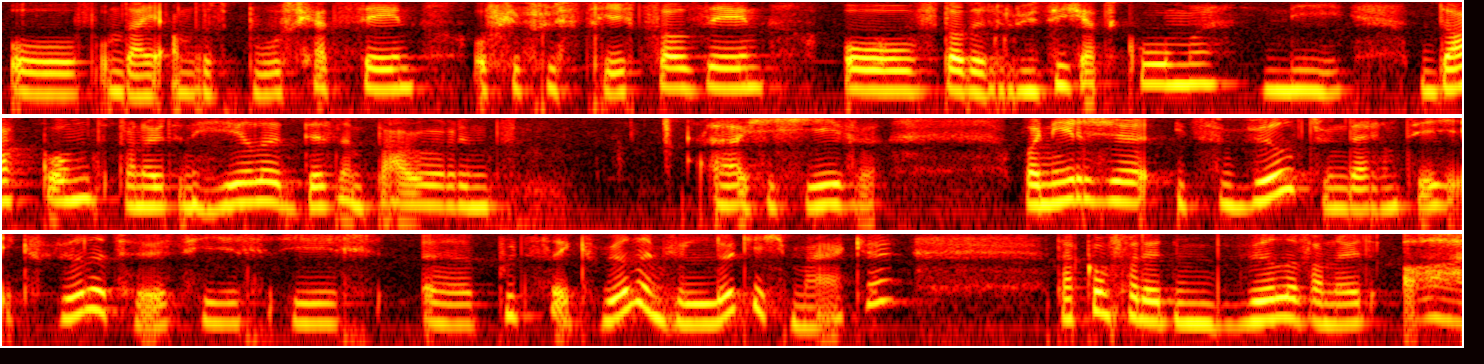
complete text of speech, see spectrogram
of omdat je anders boos gaat zijn, of gefrustreerd zal zijn, of dat er ruzie gaat komen. Nee, dat komt vanuit een hele disempowerend uh, gegeven. Wanneer je iets wilt doen daarentegen, ik wil het huis hier, hier uh, poetsen, ik wil hem gelukkig maken, dat komt vanuit een willen, vanuit, oh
